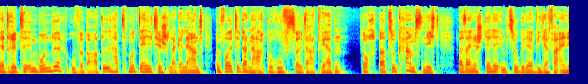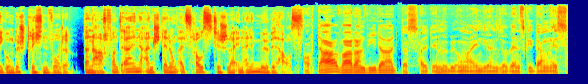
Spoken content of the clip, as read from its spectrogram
Der dritte im Bunde, Uwe Bartel, hat Modelltischler gelernt und wollte danach Berufssoldat werden. Doch dazu kam es nicht, weil seine Stelle im Zuge der Wiedervereinigung gestrichen wurde. Danach fand er eine Anstellung als Haustischler in einem Möbelhaus. Auch da war dann wieder, dass halt im Möbelunger in die Insolvenz gegangen ist.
